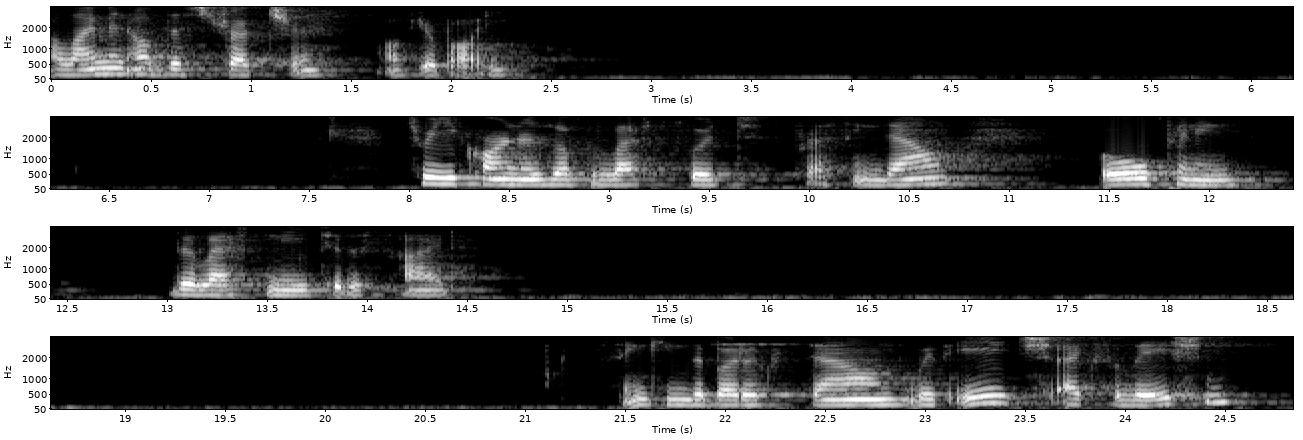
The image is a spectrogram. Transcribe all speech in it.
alignment of the structure of your body. Three corners of the left foot pressing down, opening the left knee to the side. Sinking the buttocks down with each exhalation,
